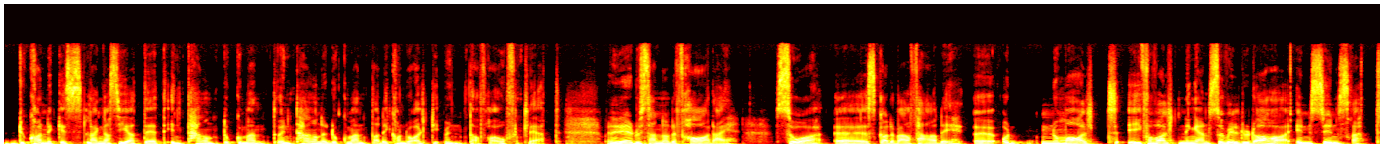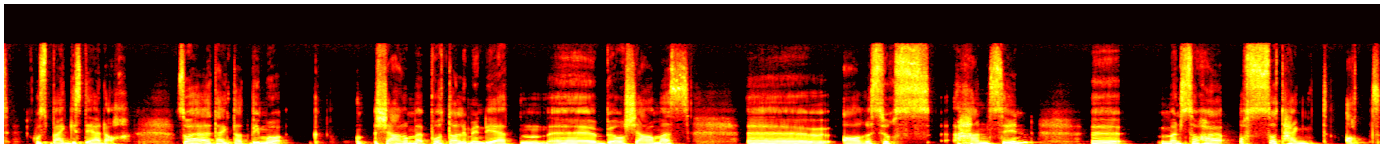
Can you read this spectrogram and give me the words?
Du kan ikke lenger si at det er et internt dokument, og interne dokumenter kan du alltid unnta fra offentlighet. Men idet du sender det fra deg, så uh, skal det være ferdig. Uh, og normalt i forvaltningen så vil du da ha innsynsrett hos begge steder. Så har jeg tenkt at vi må skjerme Påtalemyndigheten uh, bør skjermes av ressurshensyn. Men så har jeg også tenkt at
